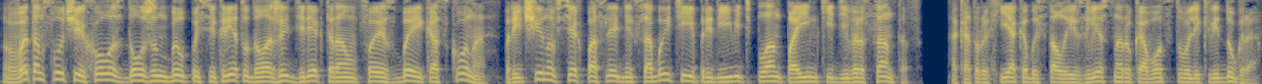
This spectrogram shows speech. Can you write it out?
В этом случае Холос должен был по секрету доложить директорам ФСБ и Каскона причину всех последних событий и предъявить план поимки диверсантов, о которых якобы стало известно руководству Ликвидугра.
